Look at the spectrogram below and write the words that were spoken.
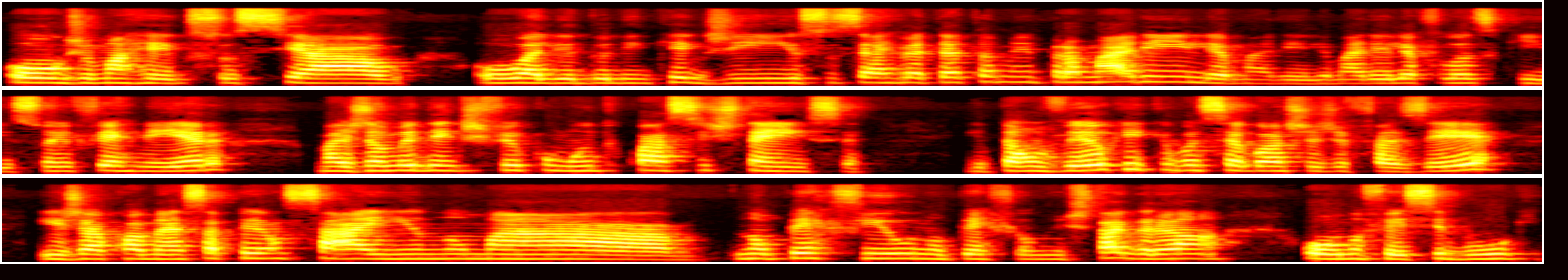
ou de uma rede social, ou ali do LinkedIn. Isso serve até também para Marília. Marília. Marília falou assim: sou enfermeira, mas não me identifico muito com assistência. Então, vê o que, que você gosta de fazer e já começa a pensar aí numa, no perfil, no perfil no Instagram ou no Facebook.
